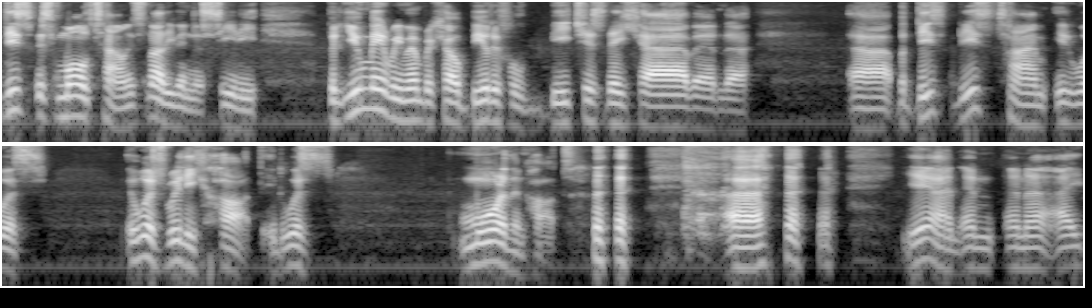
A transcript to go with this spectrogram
this small town. It's not even a city, but you may remember how beautiful beaches they have, and uh, uh, but this this time it was it was really hot. It was more than hot. uh, yeah, and and, I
